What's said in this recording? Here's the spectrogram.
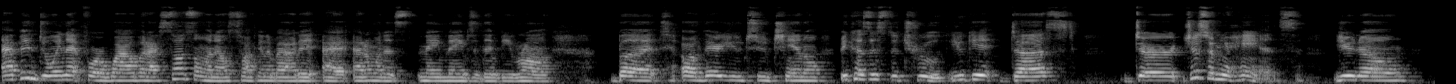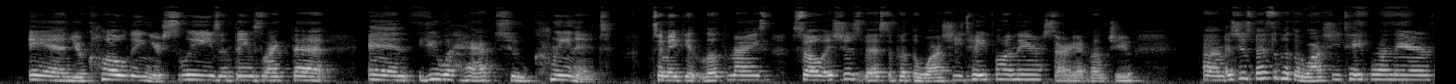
I've been doing that for a while, but I saw someone else talking about it. I, I don't want to name names and then be wrong. But on their YouTube channel, because it's the truth, you get dust dirt just from your hands, you know, and your clothing, your sleeves and things like that. And you would have to clean it to make it look nice. So it's just best to put the washi tape on there. Sorry, I bumped you. Um, it's just best to put the washi tape on there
